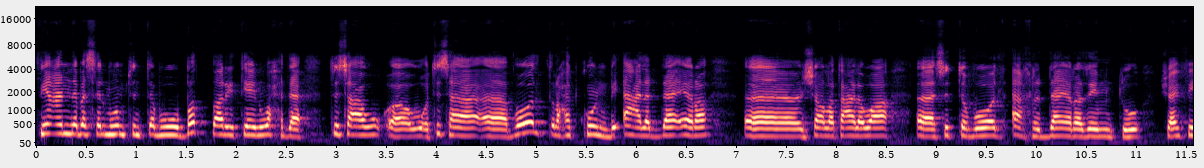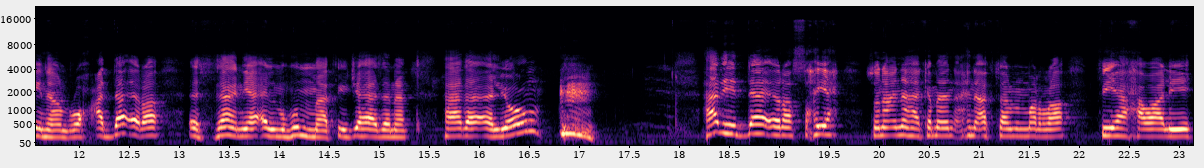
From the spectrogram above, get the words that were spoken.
في عندنا بس المهم تنتبهوا بطاريتين واحدة 9 9 فولت راح تكون بأعلى الدائرة. آه إن شاء الله تعالى و 6 آه فولت آخر الدائرة زي ما أنتم شايفينها. نروح على الدائرة الثانية المهمة في جهازنا هذا اليوم. هذه الدائرة الصحيح صنعناها كمان إحنا أكثر من مرة فيها حوالي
